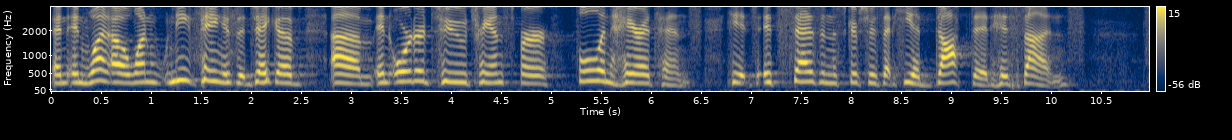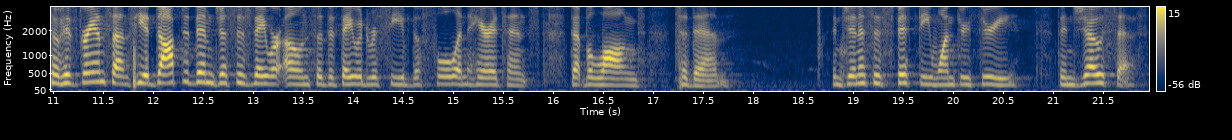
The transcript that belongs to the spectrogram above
And, and one, oh, one neat thing is that Jacob, um, in order to transfer full inheritance, he, it says in the scriptures that he adopted his sons. So his grandsons, he adopted them just as they were owned so that they would receive the full inheritance that belonged to them. In Genesis 50, 1 through 3, then Joseph,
